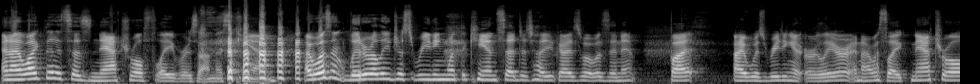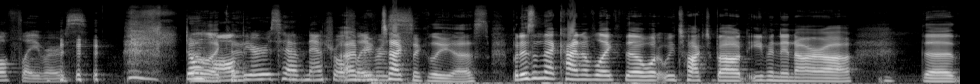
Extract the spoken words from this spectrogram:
and I like that it says natural flavors on this can. I wasn't literally just reading what the can said to tell you guys what was in it, but I was reading it earlier and I was like, natural flavors. Don't like all it. beers have natural I mean, flavors? technically yes, but isn't that kind of like the what we talked about even in our uh, the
